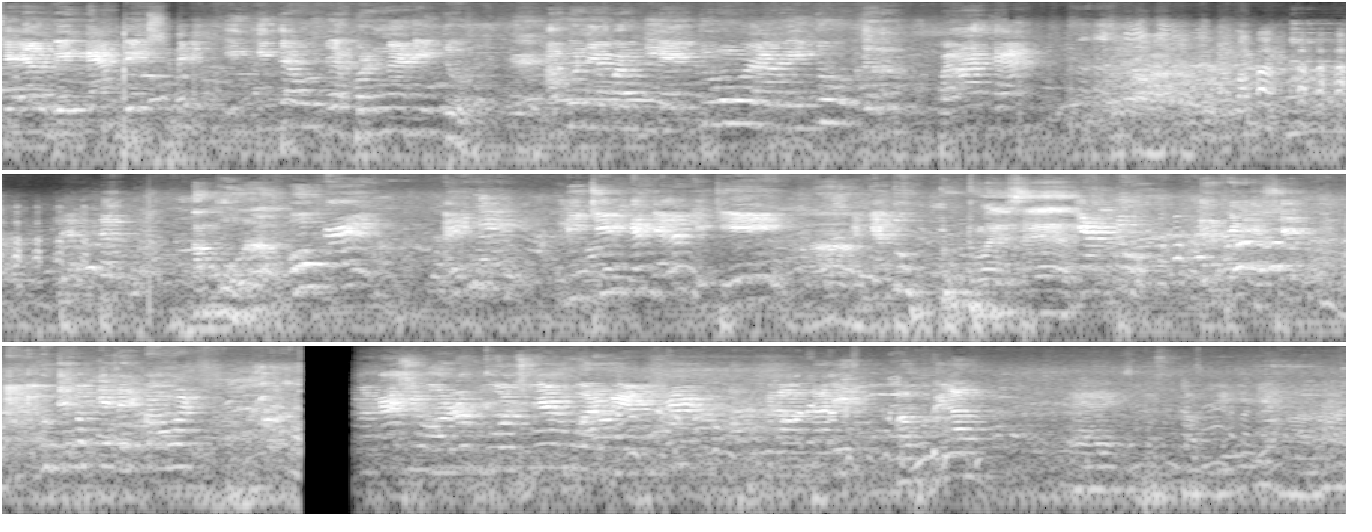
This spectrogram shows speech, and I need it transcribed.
CLBK, Backstreet, i- kita udah pernah itu. Oke. Aku nembak dia itu, lalu itu terpalakan. Tampura. Bukan, ini licin kan jalan licin, Ah. jatuh. Meleset. jatuh. Terpeleset nah, aku tembak dia dari bawah. Makasih orang bosnya luar biasa bilang tadi aku bilang eh kita sudah begini dia marah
